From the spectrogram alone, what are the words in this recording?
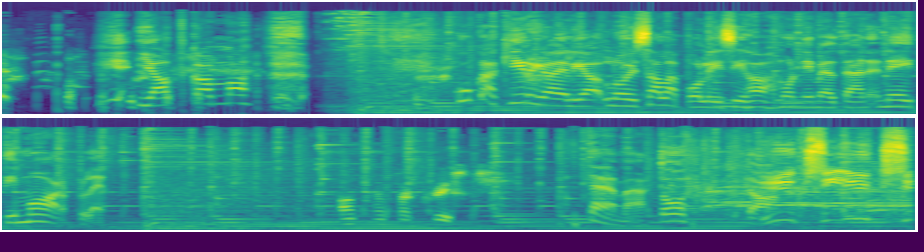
jatkamma. Kuka kirjailija loi salapoliisihahmon nimeltään Neiti Marple? Agatha Christie. Tämä totta. Yksi, yksi,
